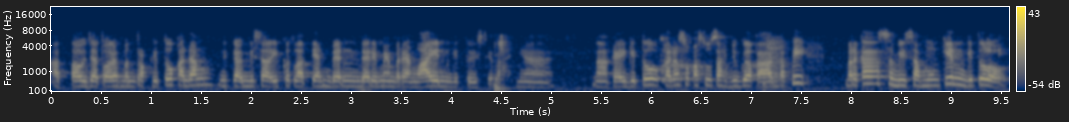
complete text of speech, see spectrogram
atau jadwal yang bentrok gitu kadang nggak bisa ikut latihan band dari member yang lain gitu istilahnya nah kayak gitu kadang suka susah juga kan tapi mereka sebisa mungkin gitu loh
